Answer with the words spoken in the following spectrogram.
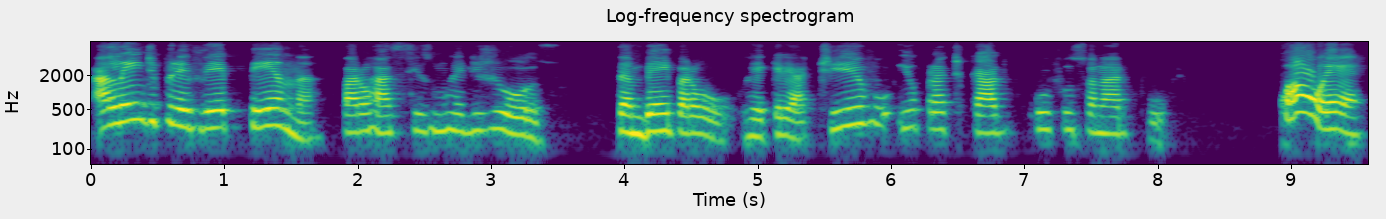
Além de prever pena para o racismo religioso, também para o recreativo e o praticado por funcionário público. Qual é,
